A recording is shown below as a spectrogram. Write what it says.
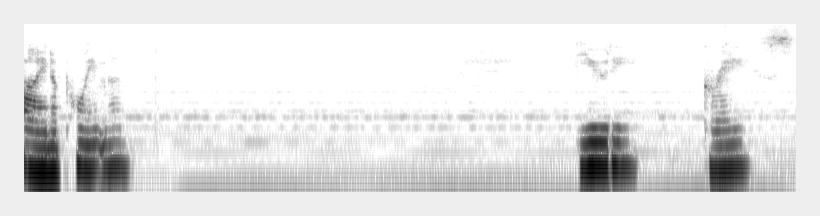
Divine appointment. beauty, grace.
